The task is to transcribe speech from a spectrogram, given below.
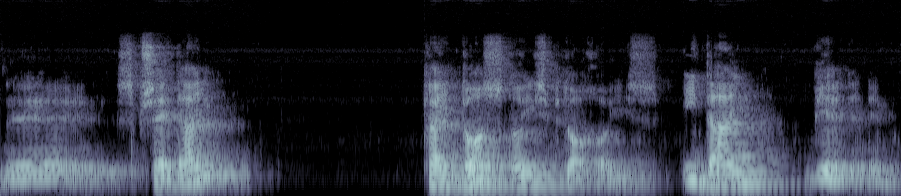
yy, sprzedaj, kaj dostois ptochois. I daj biednym.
